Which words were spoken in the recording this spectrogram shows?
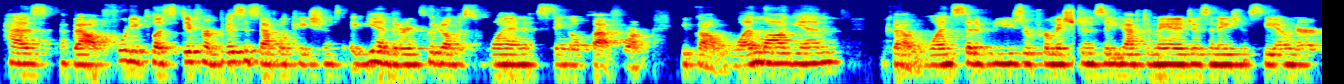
has about 40 plus different business applications, again, that are included on this one single platform. You've got one login. Got one set of user permissions that you have to manage as an agency owner,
